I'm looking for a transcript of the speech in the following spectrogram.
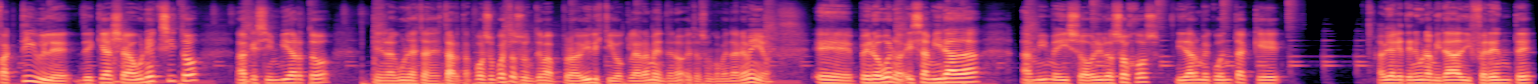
factible de que haya un éxito a que se invierto en alguna de estas startups. Por supuesto, es un tema probabilístico, claramente, ¿no? Esto es un comentario mío. Eh, pero bueno, esa mirada a mí me hizo abrir los ojos y darme cuenta que había que tener una mirada diferente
